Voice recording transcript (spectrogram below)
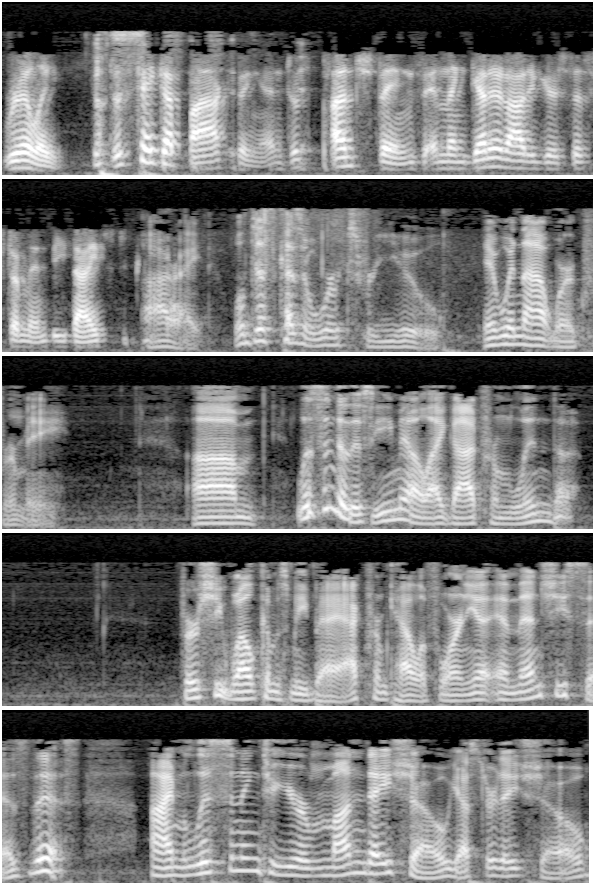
Really, just take up boxing and just punch things, and then get it out of your system and be nice to people. All right. Well, just because it works for you, it would not work for me. Um, listen to this email I got from Linda. First, she welcomes me back from California, and then she says this I'm listening to your Monday show, yesterday's show,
